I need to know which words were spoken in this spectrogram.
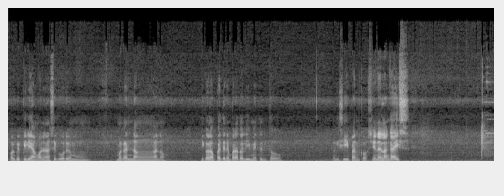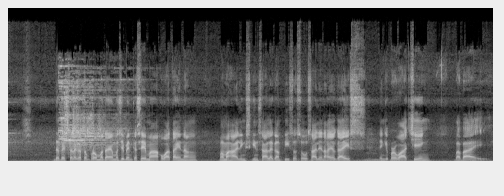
pagpipilian ko na lang siguro yung magandang ano. Hindi ko lang, pwede rin pala to. Limited to. Pag-isipan ko. So, yun na lang guys. The best talaga tong promo Diamonds event kasi makakuha tayo ng mamahaling skin sa alagang piso. So, sali na kayo guys. Thank you for watching. Bye-bye.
